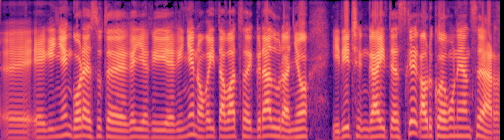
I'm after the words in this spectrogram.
e, eginen, gora ez dute gehiegi eginen, hogeita bat graduraino iritsin gaitezke gaurko egunean zehar.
